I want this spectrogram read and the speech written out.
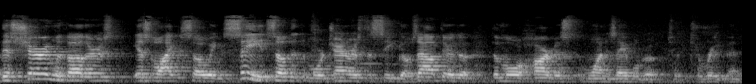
This sharing with others is like sowing seed, so that the more generous the seed goes out there, the, the more harvest one is able to, to, to reap. And,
